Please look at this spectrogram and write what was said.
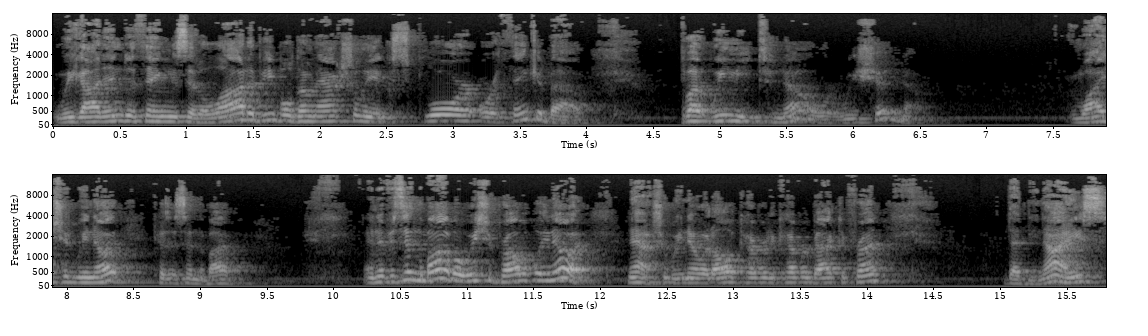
We got into things that a lot of people don't actually explore or think about, but we need to know or we should know. Why should we know it? Because it's in the Bible. And if it's in the Bible, we should probably know it. Now, should we know it all cover to cover, back to front? That'd be nice,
